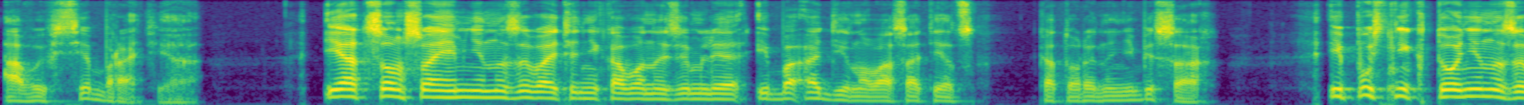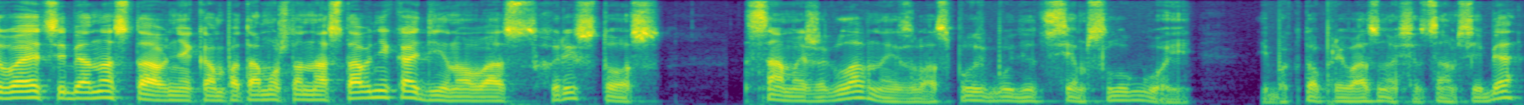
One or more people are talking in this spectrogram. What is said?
а вы все братья». «И отцом своим не называйте никого на земле, ибо один у вас Отец, который на небесах». И пусть никто не называет себя наставником, потому что наставник один у вас — Христос. Самый же главный из вас пусть будет всем слугой, ибо кто превозносит сам себя,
